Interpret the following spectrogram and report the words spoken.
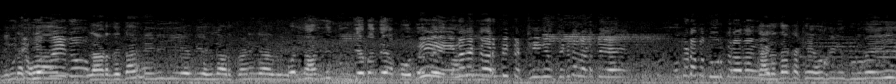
ਦੂਜੇ ਹੋਰ ਭੇਜ ਦਿਓ ਲੜਦੇ ਤਾਂ ਹੈ ਨਹੀਂ ਜੀ ਇਹ ਵੀ ਅਸੀਂ ਲੜ ਪੈਣਗੇ ਵੀ। ਉਹ ਨਾਲ ਦੇ ਦੂਜੇ ਬੰਦੇ ਆਪੋ ਨਹੀਂ ਇਹਨਾਂ ਦੇ ਘਰ ਵੀ ਇਕੱਠੇ ਨਹੀਂ ਉੱਥੇ ਕਿਹੜਾ ਲੜਦੇ ਆ ਇਹ? ਉਹ ਕਿਹੜਾ ਆਪਾਂ ਦੂਰ ਕਰਾ ਦਾਂਗੇ? ਗੱਲ ਤਾਂ ਇਕੱਠੇ ਹੋ ਗਈ ਨਹੀਂ ਗੁਰੂਏ ਜੀ।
